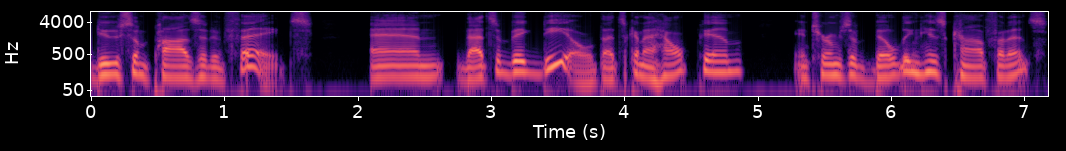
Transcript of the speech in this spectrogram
do some positive things, and that's a big deal. That's going to help him in terms of building his confidence.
